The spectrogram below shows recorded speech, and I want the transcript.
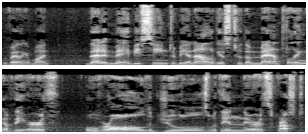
the veiling of mind, that it may be seen to be analogous to the mantling of the earth over all the jewels within the earth's crust,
